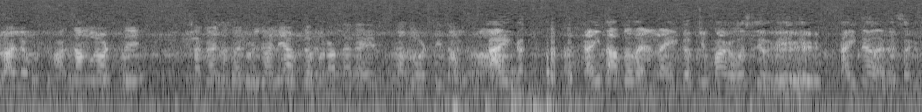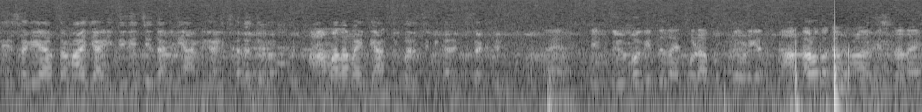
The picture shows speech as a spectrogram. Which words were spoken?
वाटतंय आल्यावर. फार चांगलं वाटतंय. सकाळी सकाळी थोडी झाली आपल्या पण आता काय चांगलं वाटते झालं. काय काहीच आपदा झालं नाही गपचूप मागे बसले होते. काहीच नाही झालं. सगळे सगळे आपदा माझी आणि दिनेशची झालेली. आम्ही गाडी चालत होतो. आम्हाला माहिती आहे आमची परिस्थिती काय सगळी ते तुम्ही बघितलं आहे थोडं आपण तेवढं अंधार होता त्यामुळे दिसलं नाही.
